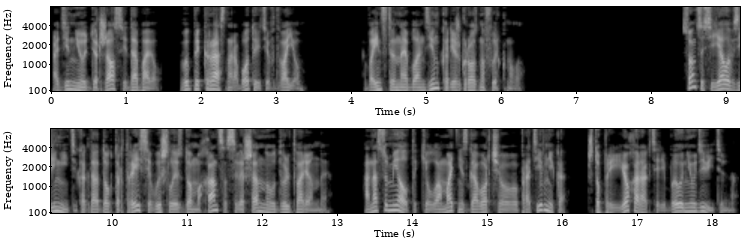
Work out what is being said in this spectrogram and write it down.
Один не удержался и добавил. «Вы прекрасно работаете вдвоем». Воинственная блондинка лишь грозно фыркнула. Солнце сияло в зените, когда доктор Трейси вышла из дома Ханса совершенно удовлетворенная. Она сумела таки уломать несговорчивого противника, что при ее характере было неудивительно.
